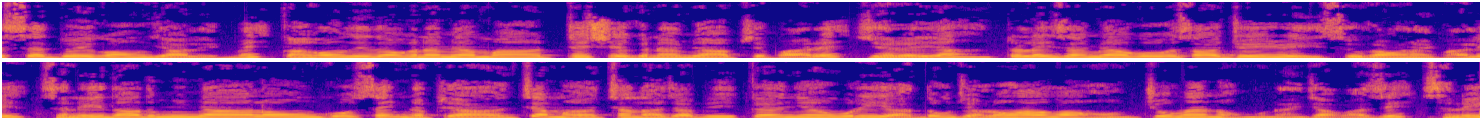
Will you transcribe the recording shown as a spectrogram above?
အဆက်အသွယ်ကောင်းရလိမ့်မယ်ကံကောင်းစေသောကဏ္ဍများမှာတစ်ရှိကဏ္ဍများဖြစ်ပါတယ်ရရရတလိษံများကိုအစာကျွေး၍ဆူတောင်းလိုက်ပါလေဇနေသားသမီးများလုံးကိုစိတ်နှပြကြမ်းမှချမ်းသာကြပြီးကံဉဏ်ဝရိယသုံးချက်လုံးအားကောင်းအောင်ကြိုးပမ်းတော်မူနိုင်ကြပါစေဇနေ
